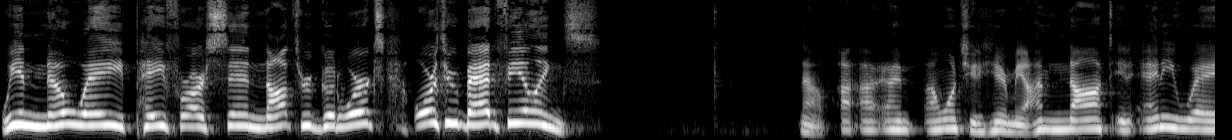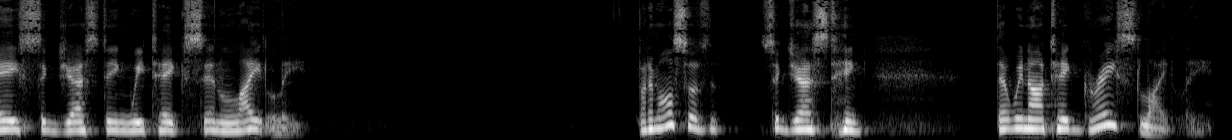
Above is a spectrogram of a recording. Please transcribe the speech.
We in no way pay for our sin, not through good works or through bad feelings. Now, I, I, I, want you to hear me. I'm not in any way suggesting we take sin lightly. But I'm also suggesting that we not take grace lightly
